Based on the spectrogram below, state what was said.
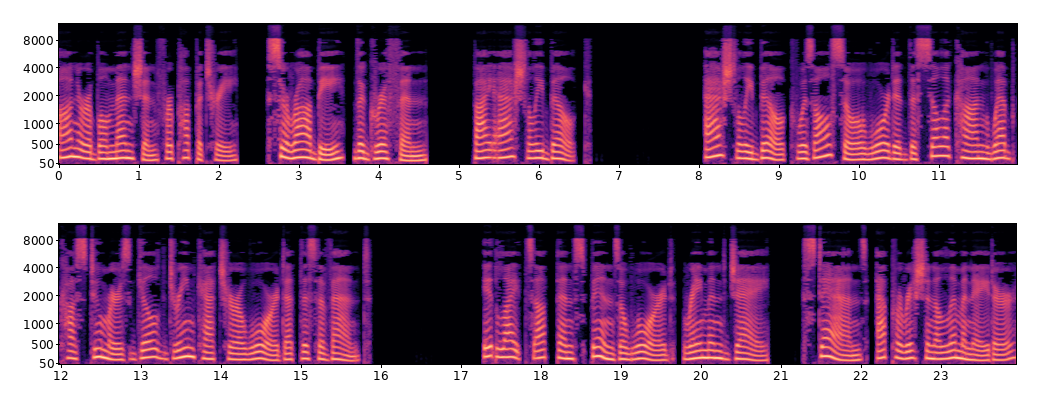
Honorable mention for puppetry, Sarabi, the Griffin, by Ashley Bilk. Ashley Bilk was also awarded the Silicon Web Costumers Guild Dreamcatcher Award at this event. It Lights Up and Spins Award, Raymond J. Stantz, Apparition Eliminator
